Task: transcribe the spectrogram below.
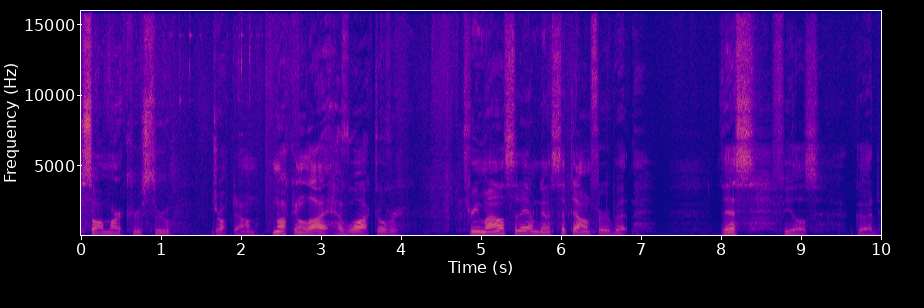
saw Mark cruise through, drop down. I'm not gonna lie, I've walked over three miles today. I'm gonna sit down for a bit. This feels good.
